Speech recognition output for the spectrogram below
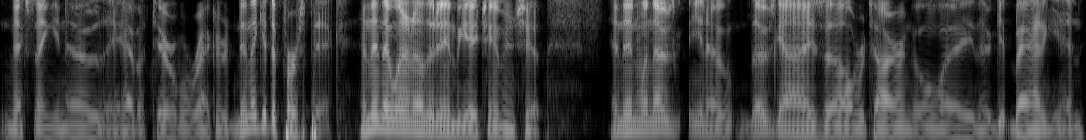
next thing you know, they have a terrible record. Then they get the first pick, and then they win another NBA championship. And then when those you know those guys uh, all retire and go away, they get bad again.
